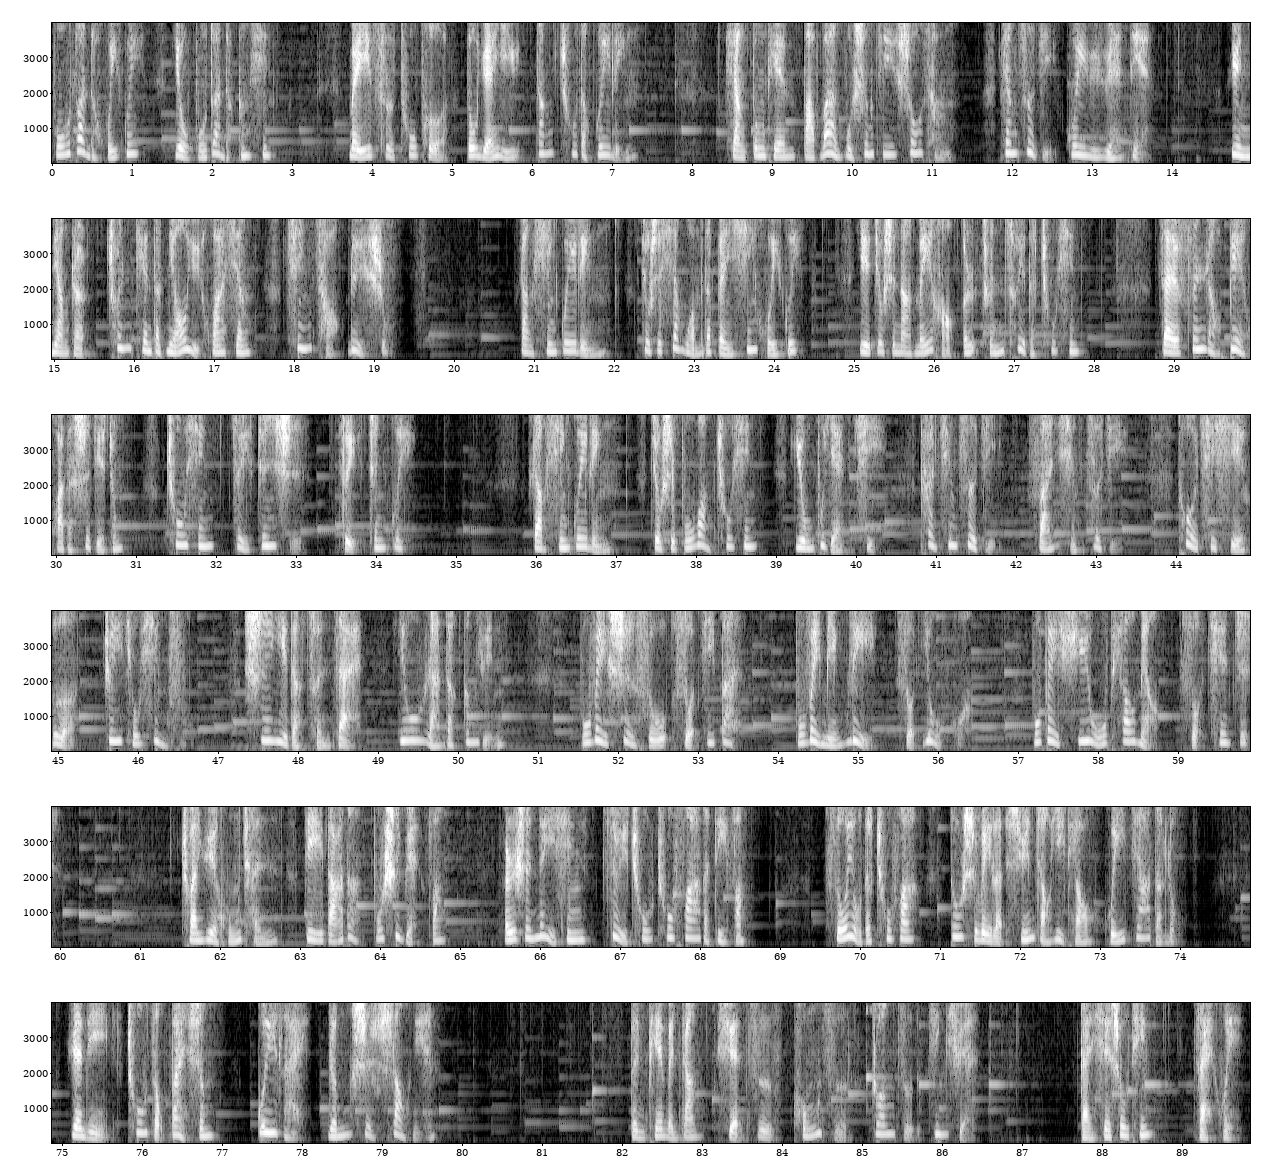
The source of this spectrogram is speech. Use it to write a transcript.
不断的回归，又不断的更新。每一次突破都源于当初的归零，像冬天把万物生机收藏，将自己归于原点，酝酿着春天的鸟语花香、青草绿树。让心归零，就是向我们的本心回归。也就是那美好而纯粹的初心，在纷扰变化的世界中，初心最真实、最珍贵。让心归零，就是不忘初心，永不言弃，看清自己，反省自己，唾弃邪恶，追求幸福。诗意的存在，悠然的耕耘，不为世俗所羁绊。不为名利所诱惑，不被虚无缥缈所牵制。穿越红尘，抵达的不是远方，而是内心最初出发的地方。所有的出发，都是为了寻找一条回家的路。愿你出走半生，归来仍是少年。本篇文章选自。孔子、庄子精选。感谢收听，再会。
